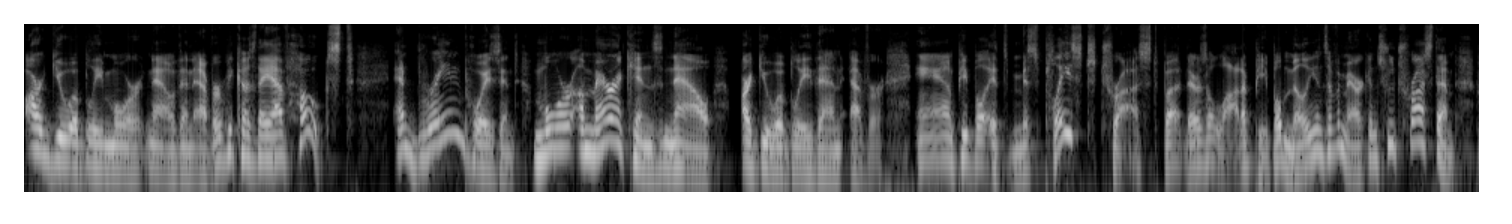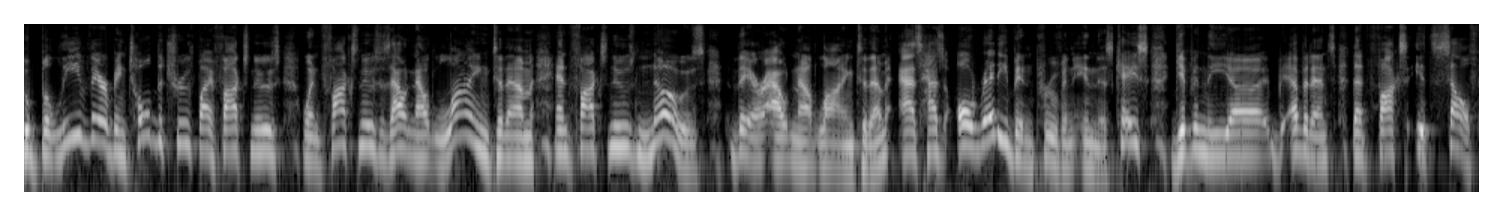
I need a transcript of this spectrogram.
arguably more now than ever because they have hoaxed and brain poisoned more Americans now arguably than ever. And people it's misplaced trust, but there's a lot of people, millions of Americans who trust them, who believe they are being told the truth by Fox News when Fox News is out and out lying to them and Fox News knows they are out and out lying to them as has already been proven in this case given the uh, evidence that Fox itself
